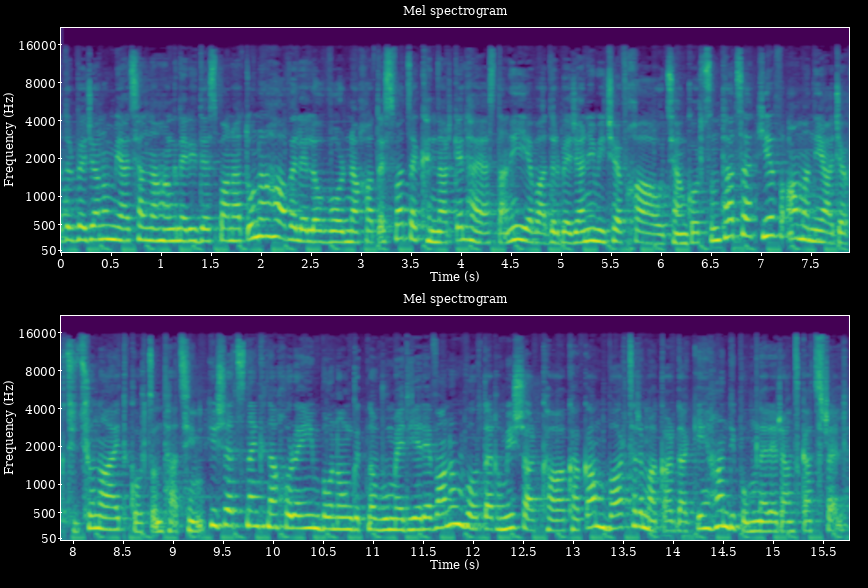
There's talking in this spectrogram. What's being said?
Ադրբեջանում Միացյալ Նահանգների դեսպանատունը, հավելելով, որ նախատեսված է քննարկել Հայաստանի եւ Ադրբեջանի միջև խաղաղության գործընթացը եւ ԱՄՆ-ի աջակցությունը այդ գործընթացին։ Հիշեցնենք նախորդային Բոնոն գտնվում էր Երևանում, որտեղ մի շարք քաղաքական բարձր մակարդակի հանդիպումներ էր անցկացրել։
